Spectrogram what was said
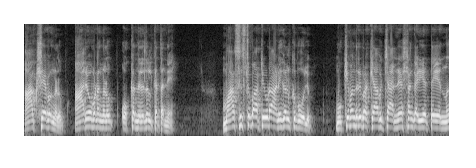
ആക്ഷേപങ്ങളും ആരോപണങ്ങളും ഒക്കെ നിലനിൽക്കെ തന്നെ മാർക്സിസ്റ്റ് പാർട്ടിയുടെ അണികൾക്ക് പോലും മുഖ്യമന്ത്രി പ്രഖ്യാപിച്ച അന്വേഷണം കഴിയട്ടെ എന്ന്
